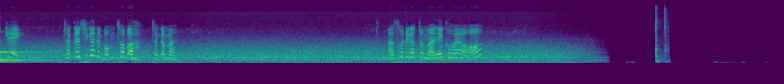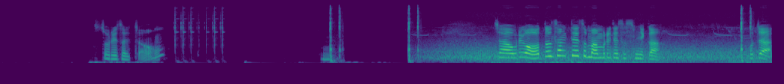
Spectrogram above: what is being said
오케이. 잠깐 시간을 멈춰봐. 잠깐만. 아, 소리가 좀 많이 커요. 소리 설정. 음. 자, 우리가 어떤 상태에서 마무리됐었습니까? 보자.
